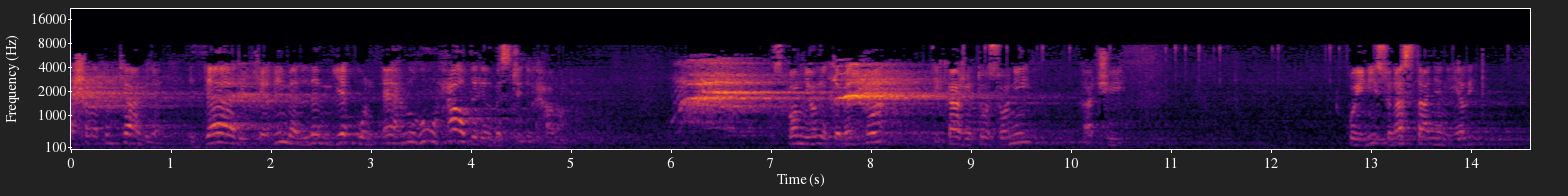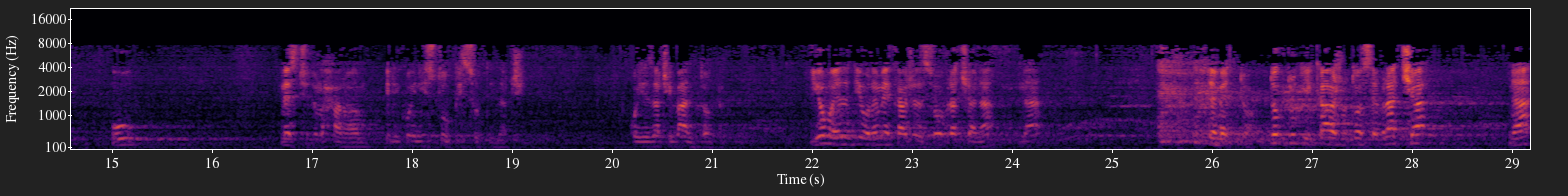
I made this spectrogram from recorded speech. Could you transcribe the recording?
ašaratum kamile Zalike li men lem jekun ehluhu hadir il mesjidil haram spomni ovdje tebetua i kaže to su oni znači koji nisu nastanjeni jeli, u mesčidul haram ili koji nisu tu prisutni znači koji je znači van toga i ovo jedan dio Leme kaže da se ovo vraća na, na temeto. Dok drugi kažu to se vraća na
